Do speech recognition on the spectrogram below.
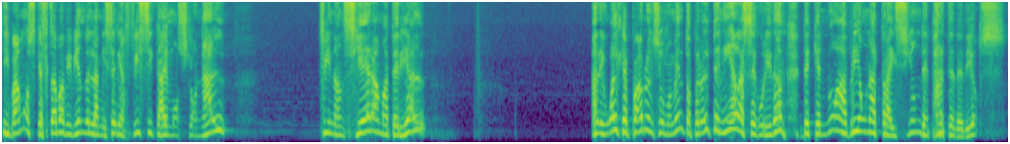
Y vamos que estaba viviendo en la miseria física, emocional, financiera, material. Al igual que Pablo en su momento, pero él tenía la seguridad de que no habría una traición de parte de Dios.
